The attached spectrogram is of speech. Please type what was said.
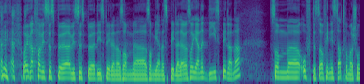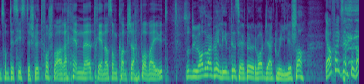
og i hvert fall hvis du spør, hvis du spør de spillerne som, som gjerne spiller. Det er jo så gjerne de spillerne som eh, oftest å finne i startformasjon som til siste slutt forsvarer en eh, trener som kanskje er på vei ut. Så du hadde vært veldig interessert i å høre hva Jack Grealish sa. Ja, for eksempel, da.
